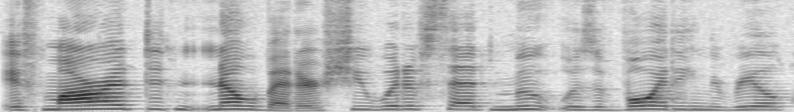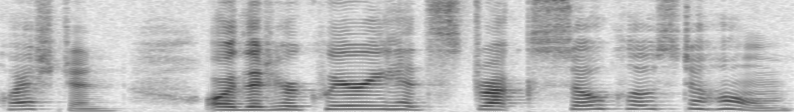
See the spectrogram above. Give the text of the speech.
If Mara didn't know better, she would have said Moot was avoiding the real question, or that her query had struck so close to home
